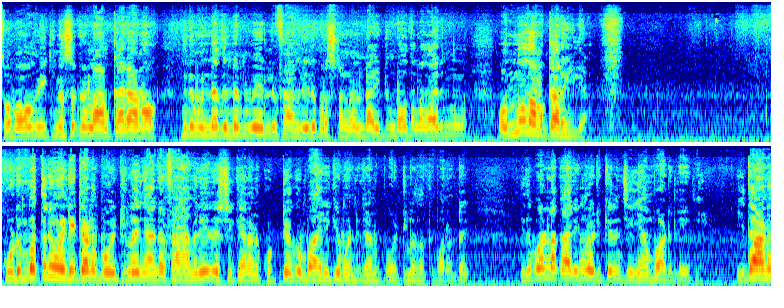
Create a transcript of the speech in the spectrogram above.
സ്വഭാവം വീക്ക്നെസ് ഒക്കെ ഉള്ള ആൾക്കാരാണോ? ഇതിന് മുന്നേ അതിന്റെ പേരിൽ ഫാമിലിയിൽ പ്രശ്നങ്ങൾ ഉണ്ടായിട്ടുണ്ടോ എന്നുള്ള കാര്യം ഒന്നും നമുക്കറിയില്ല. കുടുംബത്തിന് വേണ്ടിയിട്ടാണ് പോയിട്ടുള്ളത്. ഞാൻ എന്റെ ഫാമിലിയെ രക്ഷിക്കാനാണ് കുട്ടികൾക്കും ഭാര്യയ്ക്കും വേണ്ടിയിട്ടാണ് പോയിട്ടുള്ളത് എന്നൊക്കെ പറഞ്ഞിട്ട് ഇതുപോലുള്ള കാര്യങ്ങൾ ഒരിക്കലും ചെയ്യാൻ പാടില്ലായിരുന്നു. ഇതാണ്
